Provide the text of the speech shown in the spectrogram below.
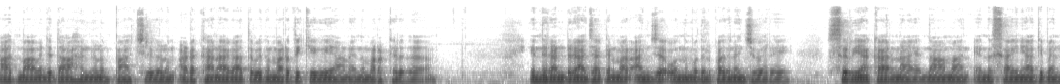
ആത്മാവിന്റെ ദാഹങ്ങളും പാച്ചിലുകളും അടക്കാനാകാത്ത വിധം മർദ്ദിക്കുകയാണ് എന്ന് മറക്കരുത്. ഇന്ന് രണ്ട് രാജാക്കന്മാർ അഞ്ച് ഒന്ന് മുതൽ പതിനഞ്ച് വരെ സിറിയാക്കാരനായ നാമാൻ എന്ന സൈന്യാധിപൻ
